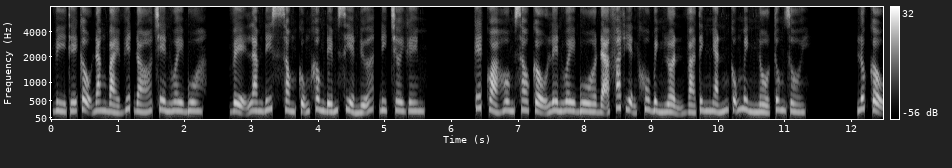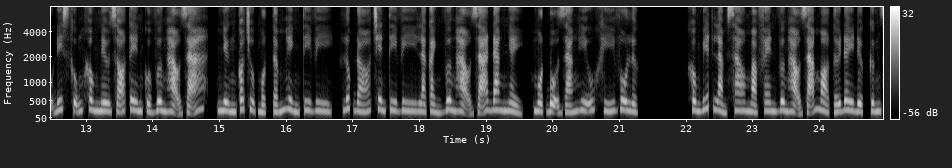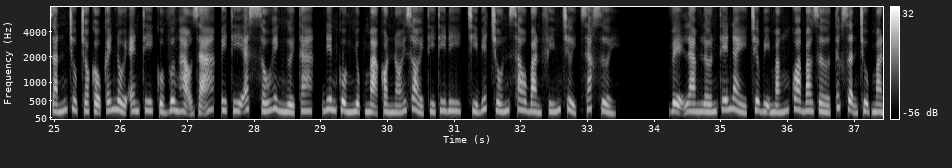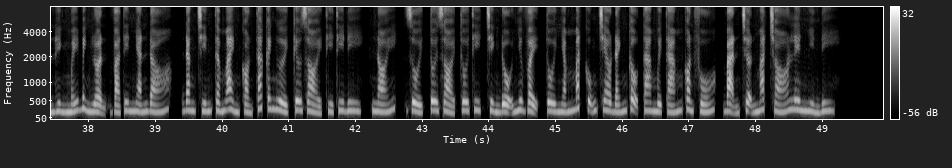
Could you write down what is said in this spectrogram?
Vì thế cậu đăng bài viết đó trên Weibo. Vệ Lam diss xong cũng không đếm xỉa nữa, đi chơi game. Kết quả hôm sau cậu lên Weibo đã phát hiện khu bình luận và tin nhắn cũng mình nổ tung rồi. Lúc cậu Dis cũng không nêu rõ tên của Vương Hạo Dã, nhưng có chụp một tấm hình TV, lúc đó trên TV là cảnh Vương Hạo Dã đang nhảy, một bộ dáng hữu khí vô lực. Không biết làm sao mà fan Vương Hạo Dã mò tới đây được cứng rắn chụp cho cậu cái nổi anti của Vương Hạo Dã, PTS xấu hình người ta, điên cuồng nhục mạ còn nói giỏi thì thi đi, chỉ biết trốn sau bàn phím chửi, rác rưởi. Vệ Lam lớn thế này chưa bị mắng qua bao giờ tức giận chụp màn hình mấy bình luận và tin nhắn đó, đăng chín tấm ảnh còn tác cái người kêu giỏi thì thi đi, nói, rồi tôi giỏi tôi thi trình độ như vậy tôi nhắm mắt cũng treo đánh cậu ta 18 con phố, bạn trợn mắt chó lên nhìn đi.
